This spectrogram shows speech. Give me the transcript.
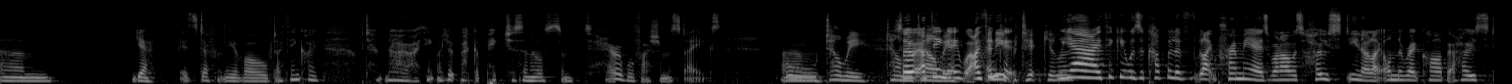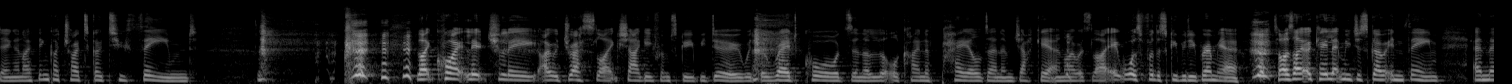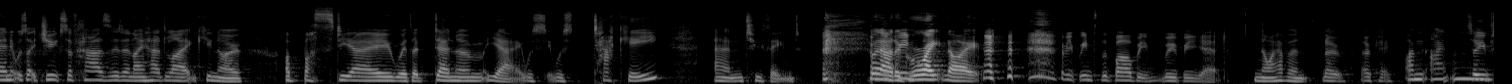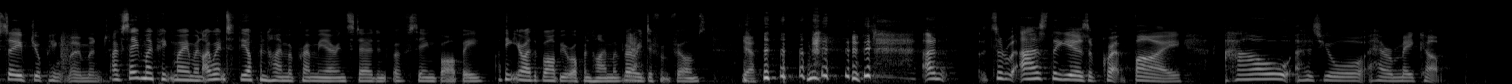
Um, yeah, it's definitely evolved. I think I, I don't know. I think I look back at pictures and there was some terrible fashion mistakes. oh, tell me, tell so me, tell I think me. it, I think Any it, particular? Yeah, I think it was a couple of like premieres when I was host, you know, like on the red carpet hosting, and I think I tried to go too themed. like quite literally, I would dress like Shaggy from Scooby Doo with the red cords and a little kind of pale denim jacket. And I was like, it was for the Scooby Doo premiere. So I was like, okay, let me just go in theme. And then it was like Dukes of Hazzard, and I had like, you know, a bustier with a denim. Yeah, it was it was tacky and too themed. But I had a been- great night. Have you been to the Barbie movie yet? No, I haven't. No. Okay. I'm. I, mm, So you've saved your pink moment. I've saved my pink moment. I went to the Oppenheimer premiere instead of seeing Barbie. I think you're either Barbie or Oppenheimer. Very Yeah. different films. Yeah. and sort of as the years have crept by, how has your hair and makeup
